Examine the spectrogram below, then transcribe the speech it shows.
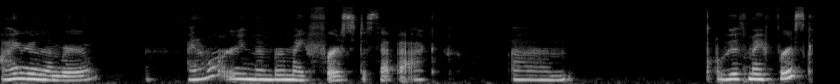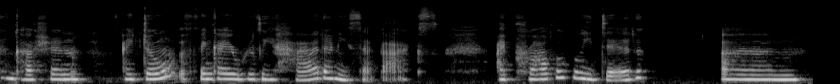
I remember I don't remember my first setback. Um, with my first concussion, I don't think I really had any setbacks. I probably did. Um,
